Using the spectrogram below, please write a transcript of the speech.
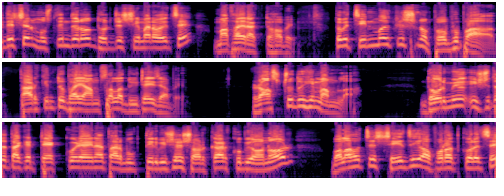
এদেশের মুসলিমদেরও ধৈর্যের সীমা রয়েছে, মাথায় রাখতে হবে। তবে চিন্ময় কৃষ্ণ প্রভুপাদ, তার কিন্তু ভাই আমসালা দুইটাই যাবে। রাষ্ট্রদ্রোহী মামলা। ধর্মীয় ইস্যুতে তাকে ট্যাগ করে আয় না তার মুক্তির বিষয়ে সরকার খুবই অনর বলা হচ্ছে সে যে অপরাধ করেছে,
